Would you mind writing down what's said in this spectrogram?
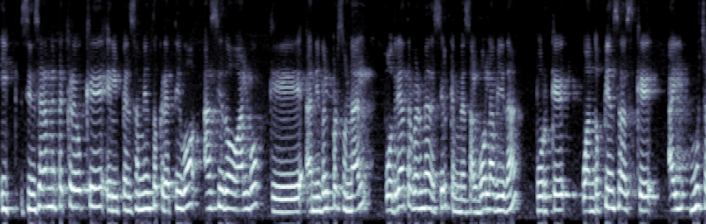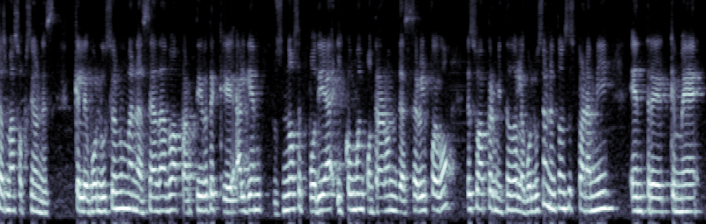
Y sinceramente creo que el pensamiento creativo ha sido algo que a nivel personal podría atreverme a decir que me salvó la vida porque cuando piensas que hay muchas más opciones, que la evolución humana se ha dado a partir de que alguien pues, no se podía y cómo encontraron de hacer el fuego, eso ha permitido la evolución. Entonces, para mí, entre que me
